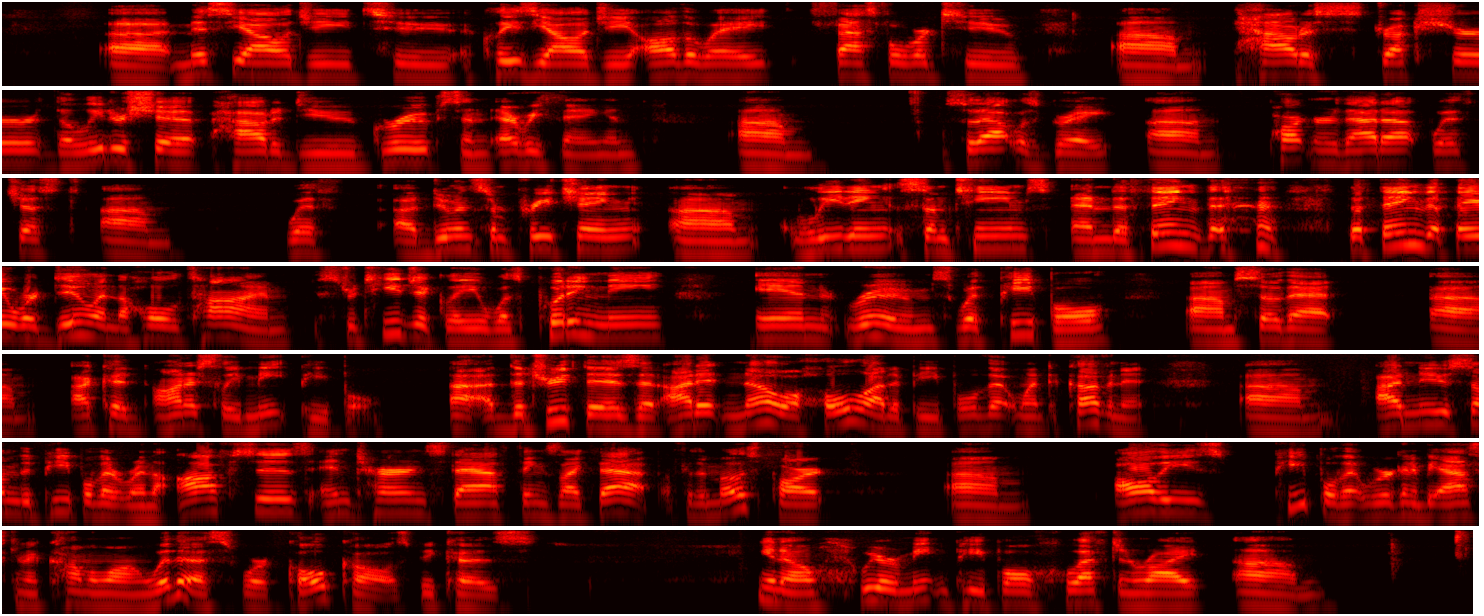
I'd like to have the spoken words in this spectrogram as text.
uh, missiology to ecclesiology, all the way fast forward to um, how to structure the leadership, how to do groups and everything. And um, so that was great. Um, partner that up with just um, with uh, doing some preaching, um, leading some teams, and the thing that the thing that they were doing the whole time strategically was putting me in rooms with people um, so that I could honestly meet people uh, the truth is that I didn't know a whole lot of people that went to Covenant. Um, I knew some of the people that were in the offices, interns, staff, things like that. But for the most part, um, all these people that we are going to be asking to come along with us were cold calls because, you know, we were meeting people left and right. Um,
